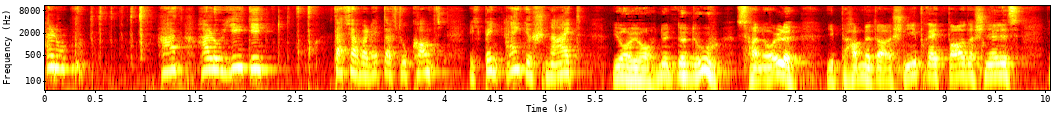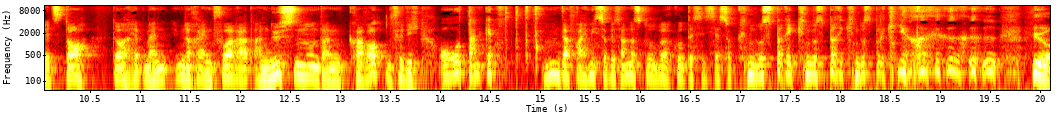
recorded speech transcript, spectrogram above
Hallo, ha, hallo Yeti, das ist aber nett, dass du kommst. Ich bin eingeschneit. Ja, ja, nicht nur du, sind alle. Ich habe mir da ein Schneebrett gebaut, ein schnelles. Jetzt da da hat man noch einen Vorrat an Nüssen und an Karotten für dich. Oh, danke. Hm, da freue ich mich so besonders drüber. Gut, das ist ja so knusperig, knusperig, knusperig. ja,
